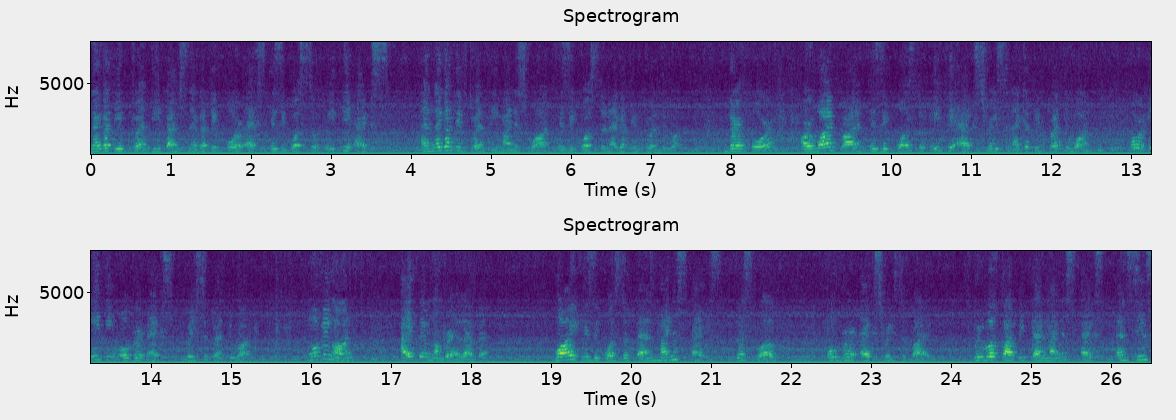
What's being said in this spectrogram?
Negative 20 times negative 4x is equals to 80x and negative 20 minus 1 is equals to negative 21. Therefore, our y prime is equals to 80x raised to negative 21 or 80 over x raised to 21. Moving on, item number 11. y is equals to 10 minus x plus 12 over x raised to 5. We will copy 10 minus x and since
